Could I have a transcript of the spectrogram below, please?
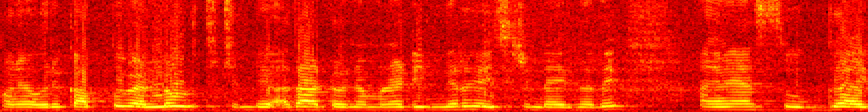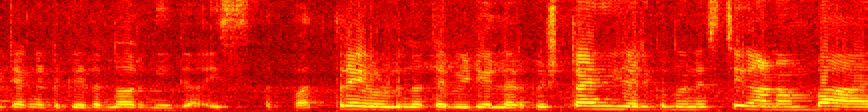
അങ്ങനെ ഒരു കപ്പ് വെള്ളം എടുത്തിട്ടുണ്ട് അതാട്ടോ നമ്മുടെ ഡിന്നർ കഴിച്ചിട്ടുണ്ടായിരുന്നത്. അങ്ങനെ സുഖമായിട്ട് അങ്ങോട്ട് കിടന്നുറങ്ങി ഗൈസ് അപ്പോൾ അത്രയേ ഉള്ളൂ ഇന്നത്തെ വീഡിയോ എല്ലാവർക്കും ഇഷ്ടമായി വിചാരിക്കുന്നു. നെക്സ്റ്റ് കാണാം. ബൈ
